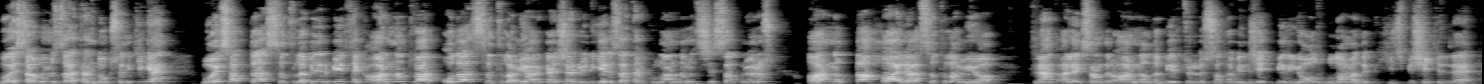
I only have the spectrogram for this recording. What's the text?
bu hesabımız zaten 92 gen. Bu hesapta satılabilir bir tek Arnold var. O da satılamıyor arkadaşlar. Rüdiger'i zaten kullandığımız için satmıyoruz. Arnold da hala satılamıyor. Trent Alexander-Arnold'ı bir türlü satabilecek bir yol bulamadık hiçbir şekilde.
